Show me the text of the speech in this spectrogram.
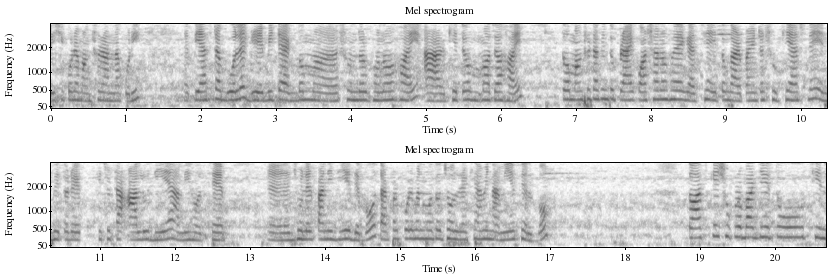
বেশি করে মাংস রান্না করি। পেঁয়াজটা গলে গ্রেভিটা একদম সুন্দর ঘন হয় আর খেতেও মজা হয়। তো মাংসটা কিন্তু প্রায় কষানো হয়ে গেছে। এই তো গাড় পানিটা শুকিয়ে আসলে এর ভিতরে কিছুটা আলু দিয়ে আমি হচ্ছে ঝোলের পানি দিয়ে দেব। তারপর পরিমাণ মতো ঝোল রেখে আমি নামিয়ে ফেলব। তো আজকে শুক্রবার যেহেতু ছিল,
